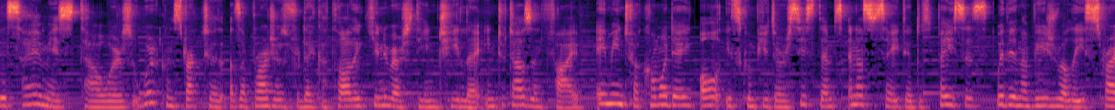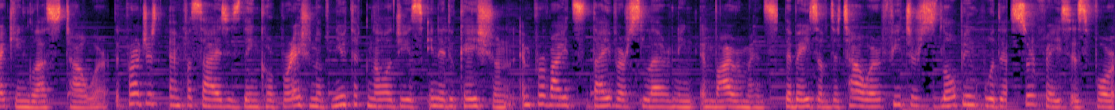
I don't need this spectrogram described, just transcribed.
The Siamese Towers were constructed as a project for the Catholic University in Chile in 2005, aiming to accommodate all its computer systems and associated spaces within a visually striking glass tower. The project emphasizes the incorporation of new technologies in education and provides diverse learning environments. The base of the tower features sloping wooden surfaces for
